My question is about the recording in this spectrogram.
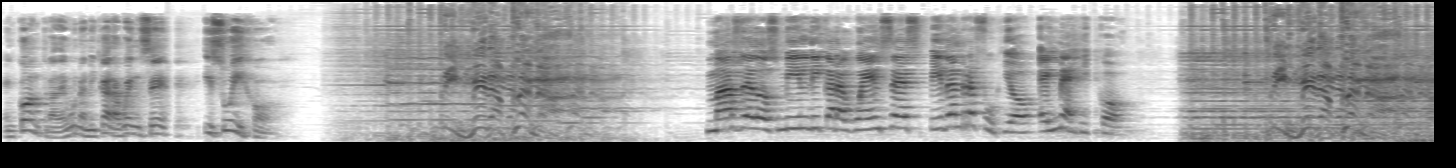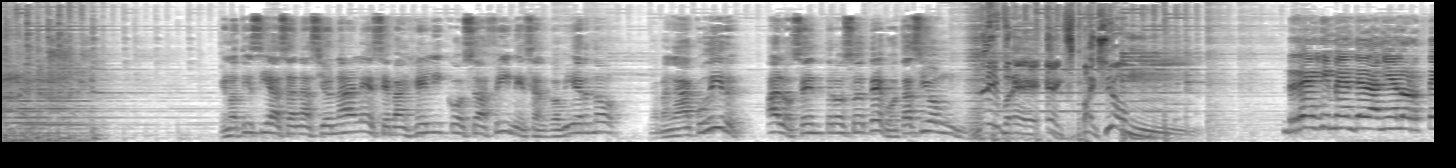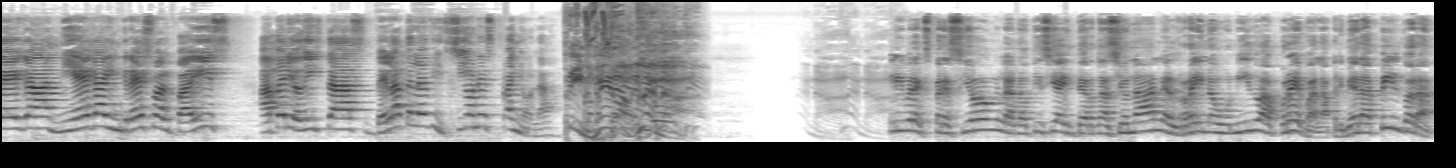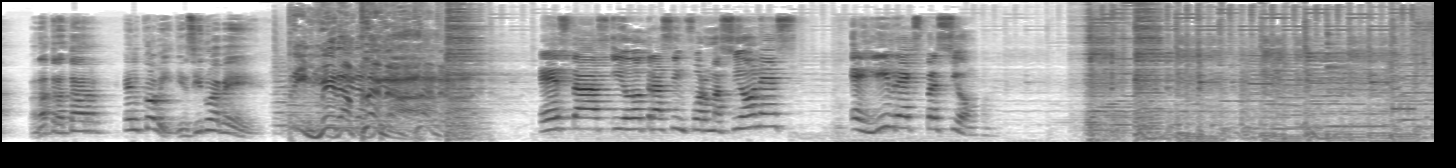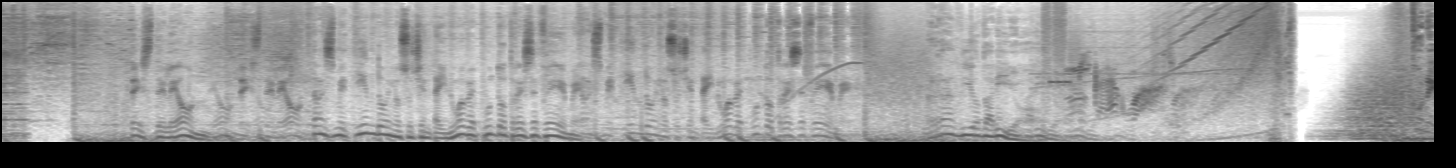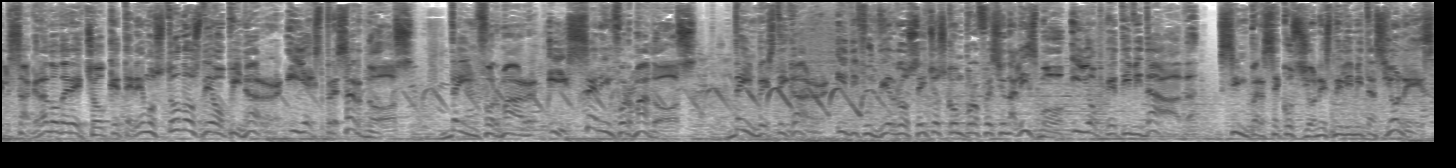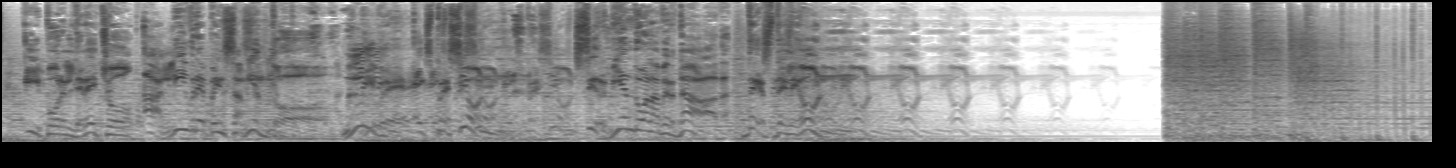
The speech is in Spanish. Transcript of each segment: en contra de una nicaragüense y su hijo. Primera plana. Más de 2.000 nicaragüenses piden refugio en México. Primera plana. En noticias nacionales, evangélicos afines al gobierno van a acudir a los centros de votación. Libre expresión. Régimen de Daniel Ortega niega ingreso al país a periodistas de la televisión española. Primera plana. Libre expresión, la noticia internacional, el Reino Unido aprueba la primera píldora para tratar el COVID-19. Primera plana. Estas y otras informaciones en libre expresión. Desde León, desde León, transmitiendo en los 89.3 FM. Transmitiendo en los 89.3 FM. Radio Darío. Nicaragua. Con el sagrado derecho que tenemos todos de opinar y expresarnos, de informar y ser informados, de investigar y difundir los hechos con profesionalismo y objetividad, sin persecuciones ni limitaciones, y por el derecho a libre pensamiento, libre expresión, sirviendo a la verdad desde León.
